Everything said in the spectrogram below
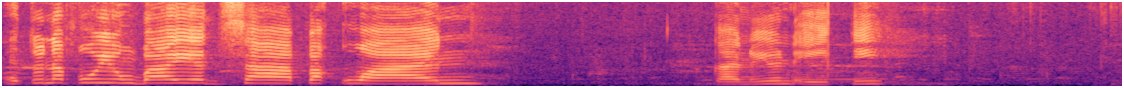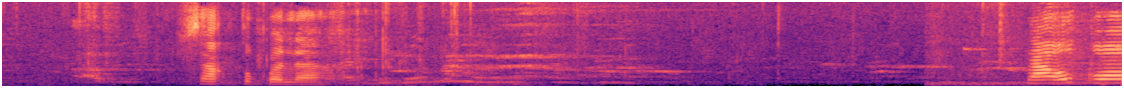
Ito na po yung bayad sa pakwan. Kano yun? 80? Sakto pala. Tao po!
